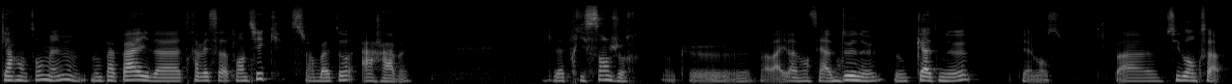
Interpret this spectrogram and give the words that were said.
40 ans même, mon papa, il a traversé l'Atlantique sur un bateau arabe. Donc il a pris 100 jours. Donc euh, voilà, il a avancé à deux nœuds, donc quatre nœuds. Finalement, c'est pas si long que ça.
